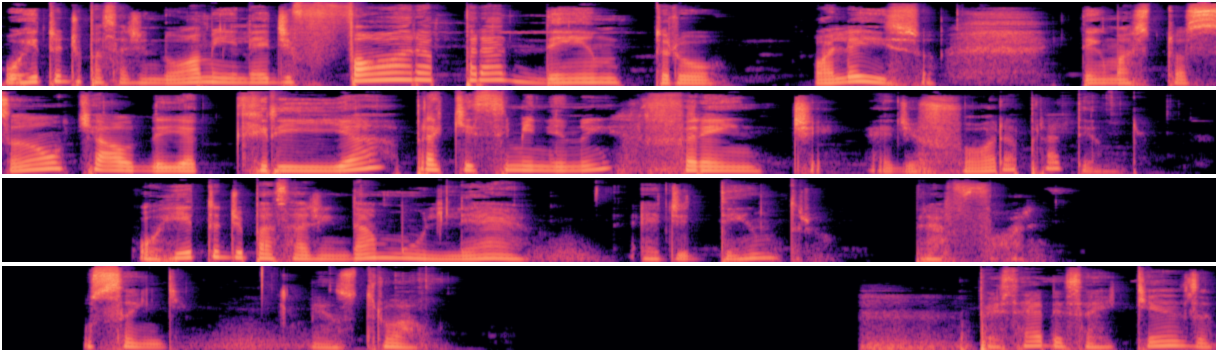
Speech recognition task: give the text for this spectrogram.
o rito de passagem do homem, ele é de fora para dentro. Olha isso. Tem uma situação que a aldeia cria para que esse menino enfrente é de fora para dentro. O rito de passagem da mulher é de dentro para fora. O sangue menstrual. Percebe essa riqueza?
